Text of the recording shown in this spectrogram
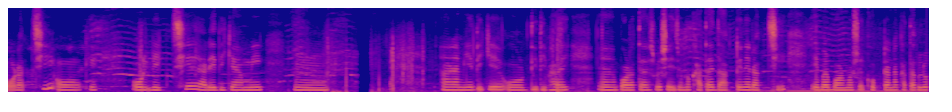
পড়াচ্ছি। ওকে, ও লিখছে। আর এদিকে আমি আর আমি এদিকে ওর দিদি ভাই পড়াতে আসবে, সেই জন্য খাতায় দাগ টেনে রাখছি। এবার বরমাসে খোপ টানা খাতাগুলো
